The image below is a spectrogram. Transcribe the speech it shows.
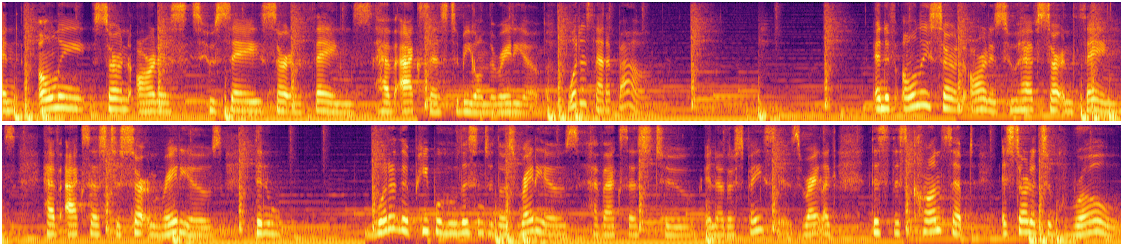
And only certain artists who say certain things have access to be on the radio. What is that about? And if only certain artists who have certain things have access to certain radios, then what are the people who listen to those radios have access to in other spaces, right? Like this this concept it started to grow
